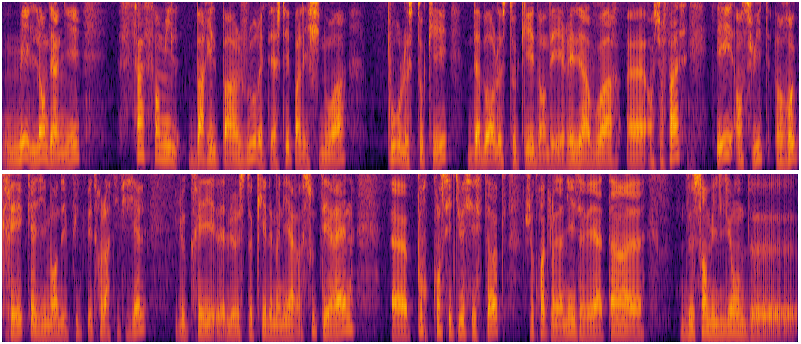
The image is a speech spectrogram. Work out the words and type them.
mais l'an dernier, 500 000 barils par jour étaient achetés par les Chinois pour le stocker. D'abord le stocker dans des réservoirs euh, en surface et ensuite recréer quasiment des puits de pétrole artificiel, le, stocker de manière souterraine euh, pour constituer ces stocks. Je crois que l'an dernier, ils avaient atteint 200 euh, millions de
